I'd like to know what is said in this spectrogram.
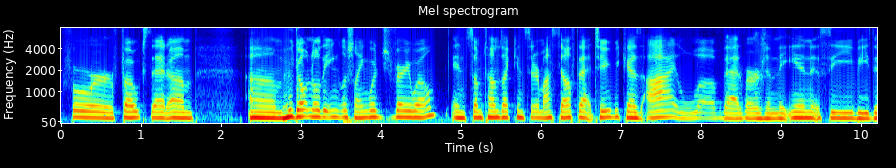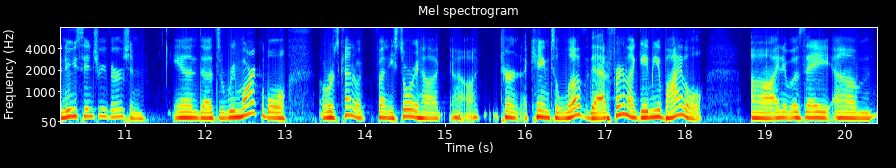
for folks that um, um, who don't know the English language very well, and sometimes I consider myself that too because I love that version, the NCV, the New Century Version, and uh, it's a remarkable, or it's kind of a funny story how, how I came to love that. A friend of mine gave me a Bible uh, and it was a um,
